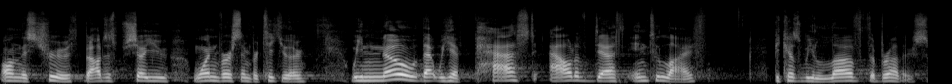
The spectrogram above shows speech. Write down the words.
on this truth, but I'll just show you one verse in particular. We know that we have passed out of death into life because we love the brothers.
